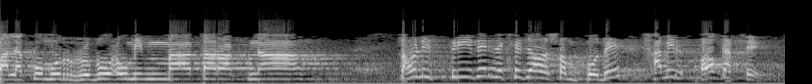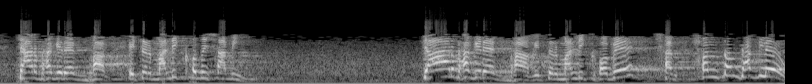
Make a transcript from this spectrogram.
পালাকুমুর রুবু মিম্মা তারাকনা। তাহলে স্ত্রীদের রেখে যাওয়া সম্পদে স্বামীর হক আছে। চার ভাগের এক ভাগ, এটার মালিক হবে স্বামী। চার ভাগের এক ভাগ, এটার মালিক হবে সন্তান থাকলেও।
